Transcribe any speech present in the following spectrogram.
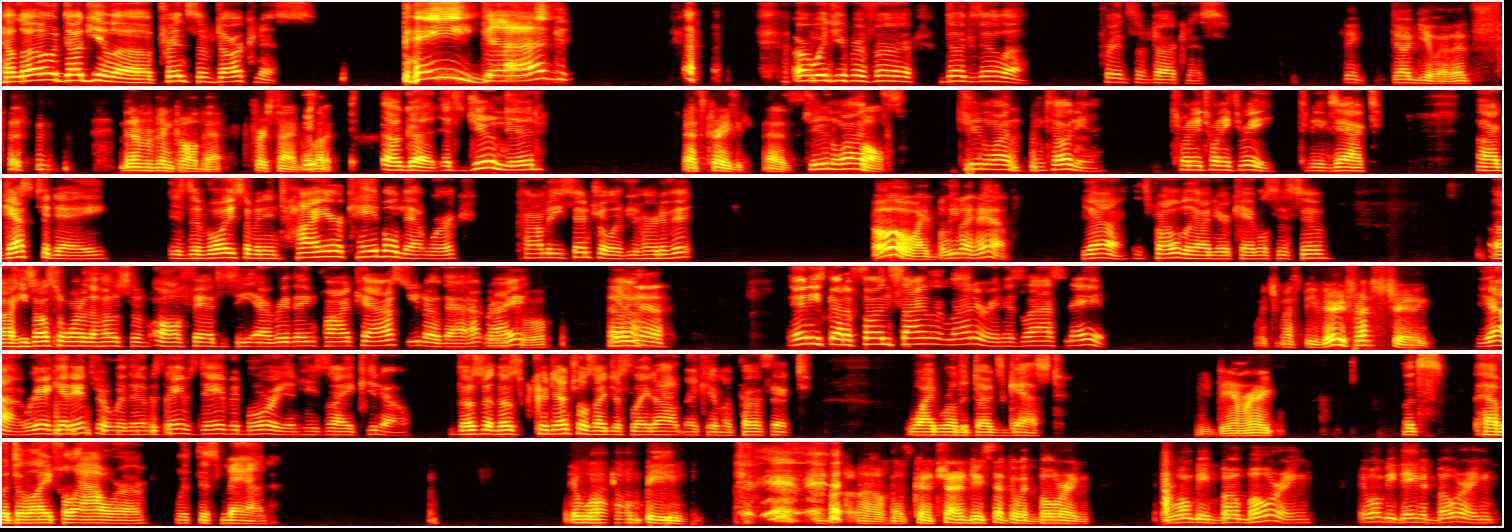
Hello, Dougula, Prince of Darkness. Hey, Doug. or would you prefer Dougzilla, Prince of Darkness? I think Dougula. That's never been called that. First time. I love it. Oh, good. It's June, dude. That's crazy. That is June 1. false. June 1. I'm telling you. 2023, to be exact. Our guest today is the voice of an entire cable network, Comedy Central. Have you heard of it? Oh, I believe I have. Yeah, it's probably on your cable system. Uh, he's also one of the hosts of All Fantasy Everything podcast. You know that, right? Cool. Hell Yeah. yeah. And he's got a fun silent letter in his last name. Which must be very frustrating. Yeah, we're gonna get into it with him. His name's David Gborie, and he's like, you know, those those credentials I just laid out make him a perfect wide world of Doug's guest. You're damn right. Let's have a delightful hour with this man. It won't be. oh, I was going to try to do something with boring. It won't be bo- boring. It won't be David Boring.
